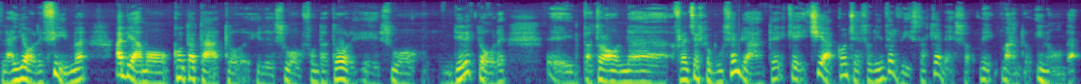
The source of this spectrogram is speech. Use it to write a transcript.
la Iole Film, abbiamo contattato il suo fondatore e il suo direttore, eh, il patron eh, Francesco Bunsembiante, che ci ha concesso l'intervista che adesso vi mando in onda.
